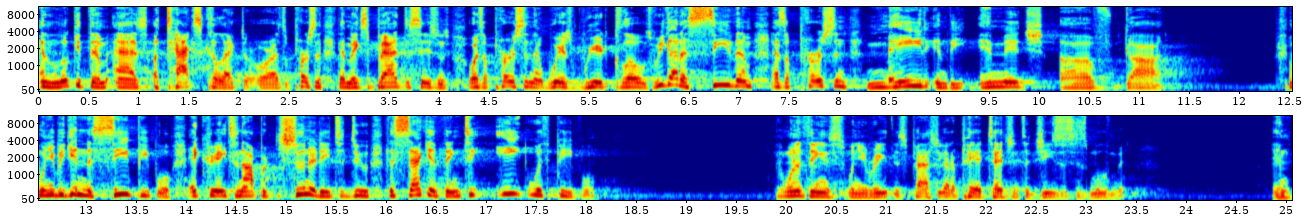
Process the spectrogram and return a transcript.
and look at them as a tax collector or as a person that makes bad decisions or as a person that wears weird clothes. We got to see them as a person made in the image of God. When you begin to see people, it creates an opportunity to do the second thing, to eat with people. And one of the things when you read this passage, you got to pay attention to Jesus' movement. In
